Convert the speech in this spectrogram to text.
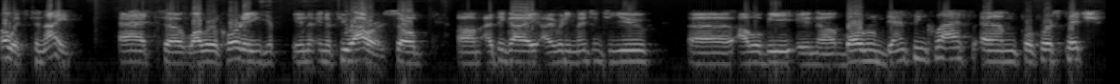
oh, it's tonight at uh, while we're recording yep. in in a few hours. So um, I think I, I already mentioned to you I will be in a ballroom dancing class um, for first pitch.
